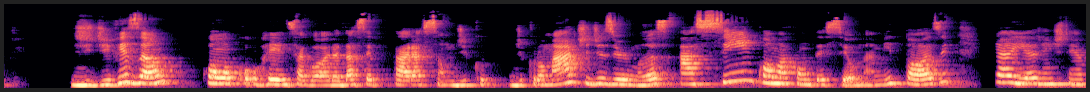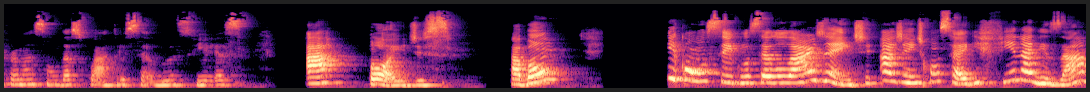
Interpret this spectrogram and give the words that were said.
de divisão, com ocorrência agora da separação de, de cromátides irmãs, assim como aconteceu na mitose, e aí a gente tem a formação das quatro células filhas haploides. Tá bom? E com o ciclo celular, gente, a gente consegue finalizar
